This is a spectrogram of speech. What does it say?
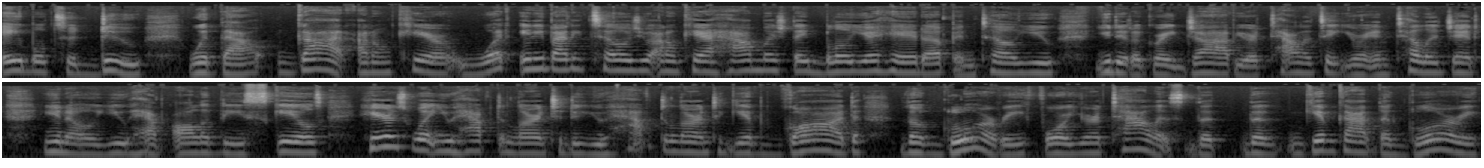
able to do without God. I don't care what anybody tells you. I don't care how much they blow your head up and tell you you did a great job, you're talented, you're intelligent, you know, you have all of these skills. Here's what you have to learn to do. You have to learn to give God the glory for your talents, the the give God the glory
